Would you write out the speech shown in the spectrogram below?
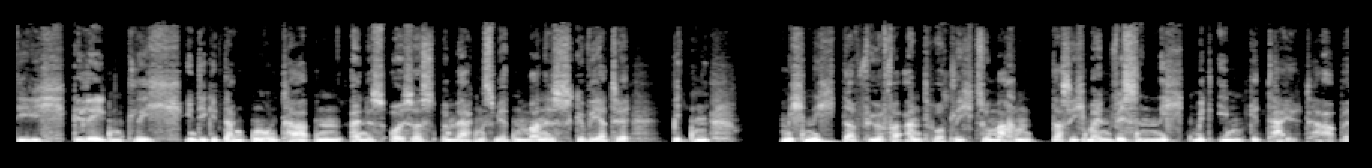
die ich gelegentlich in die Gedanken und Taten eines äußerst bemerkenswerten Mannes gewährte, bitten, mich nicht dafür verantwortlich zu machen, dass ich mein Wissen nicht mit ihm geteilt habe.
